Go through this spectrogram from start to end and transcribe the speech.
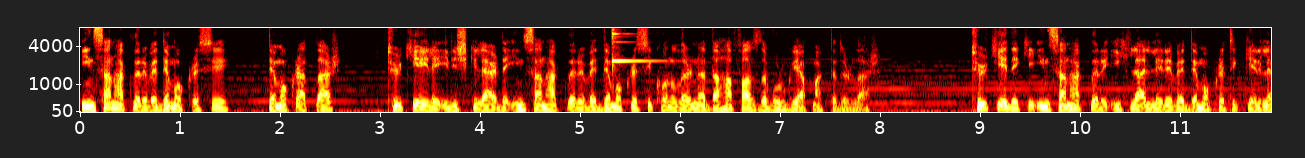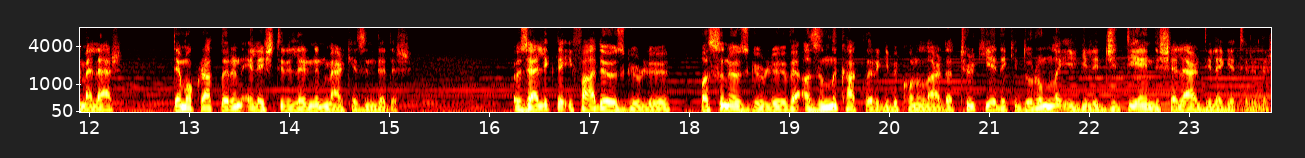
İnsan hakları ve demokrasi, demokratlar, Türkiye ile ilişkilerde insan hakları ve demokrasi konularına daha fazla vurgu yapmaktadırlar. Türkiye'deki insan hakları ihlalleri ve demokratik gerilemeler, demokratların eleştirilerinin merkezindedir. Özellikle ifade özgürlüğü, basın özgürlüğü ve azınlık hakları gibi konularda Türkiye'deki durumla ilgili ciddi endişeler dile getirilir.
